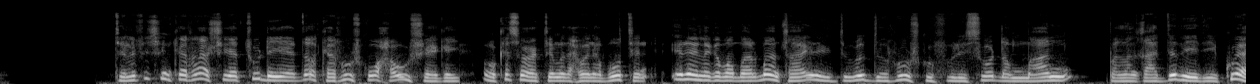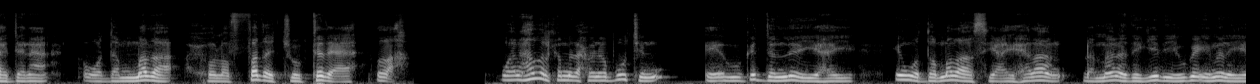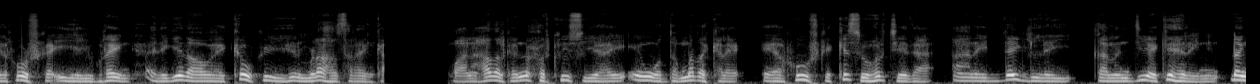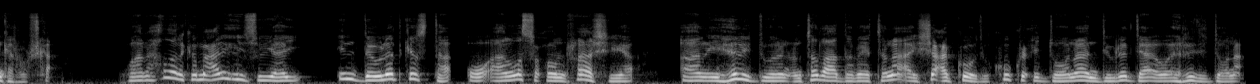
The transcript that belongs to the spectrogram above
Telefishinka rushiya tudhay ee dalka ruushku waxa uu sheegay oo ka soo xigtay madaxweyne putin inay lagaba maarmaan tahay inay dowladda ruushku fuliso dhammaan ballanqaadadeedii ku aadanaa waddamada xulafada joogtada ah. Lah waana hadalka madaxweyne putin ee uu gadan leeyahay in waddamadaasi ay helaan dhammaan adeegyadii uga imanayeen ruushka iyo yukrein adeegyada oo ay kow ka yihiin midhaha sareenka waana hadalka nuxurkiisu yahay in waddamada kale ee ruushka ka soo horjeeda aanay dhegley qamandiya ka helaynin dhanka ruushka. Waana hadalka macnihiisu yahay in dowlad kasta oo aan la socon ruushiya aanay heli doonin cuntadaa dabeetana ay shacabkoodu ku kici doonaan dowladda oo ay ridi doonaan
